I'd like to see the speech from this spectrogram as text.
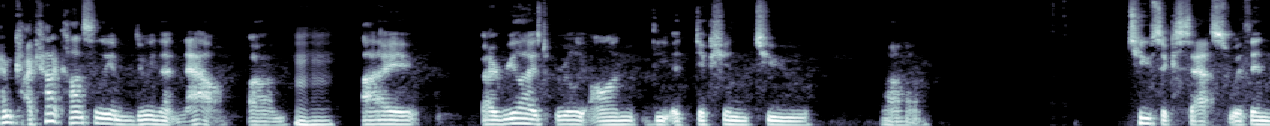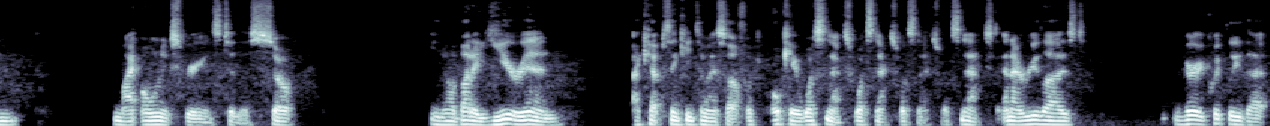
I'm I kind of constantly am doing that now. Um, mm-hmm. I I realized early on the addiction to uh, to success within my own experience to this. So, you know, about a year in, I kept thinking to myself, like, okay, what's next? What's next? What's next? What's next? And I realized very quickly that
